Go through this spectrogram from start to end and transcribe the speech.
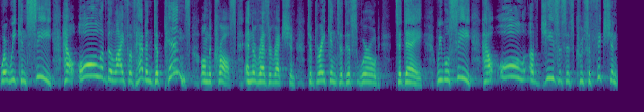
where we can see how all of the life of heaven depends on the cross and the resurrection to break into this world today. We will see how all of Jesus' crucifixion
